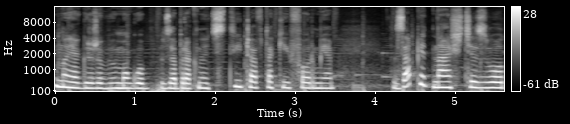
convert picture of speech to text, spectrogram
No jak żeby mogłoby zabraknąć Stitcha w takiej formie. Za 15 zł.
